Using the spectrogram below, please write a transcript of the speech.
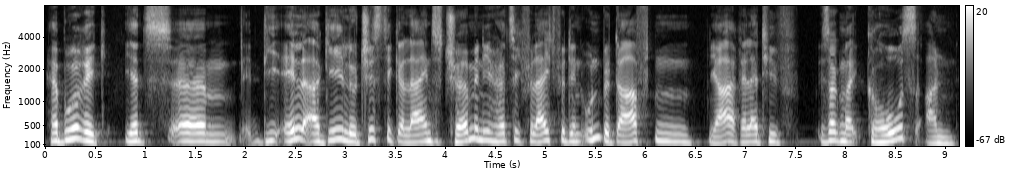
Herr Burig, jetzt ähm, die LAG Logistic Alliance Germany hört sich vielleicht für den Unbedarften ja relativ, ich sag mal, groß an.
